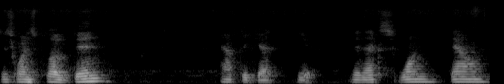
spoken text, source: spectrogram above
This one's plugged in. Have to get the, the next one down.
